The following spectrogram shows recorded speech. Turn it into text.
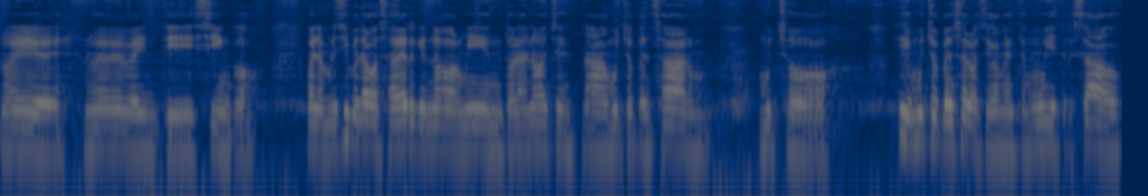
9.25. Bueno, en principio le hago saber que no dormí toda la noche. Nada, mucho pensar, mucho. Sí, mucho pensar básicamente, muy estresado.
